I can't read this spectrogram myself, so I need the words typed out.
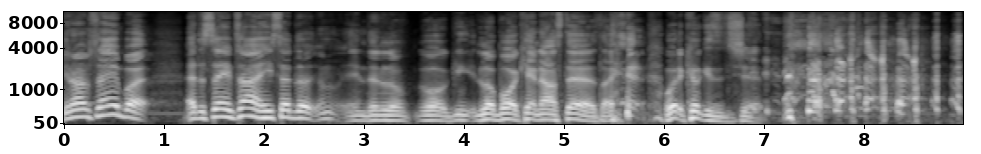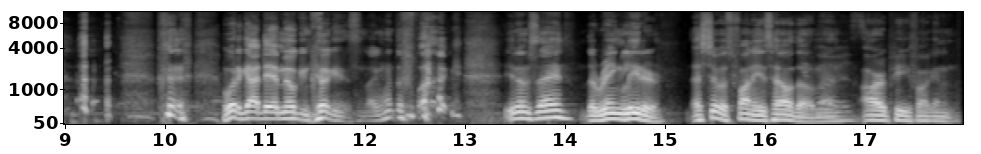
You know what I'm saying? But at the same time, he said the and the little little, little boy came downstairs like, where the cookies and shit. Where the goddamn milk and cookies? Like what the fuck? You know what I'm saying? The ring leader. That shit was funny as hell though, man. R.P. fucking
